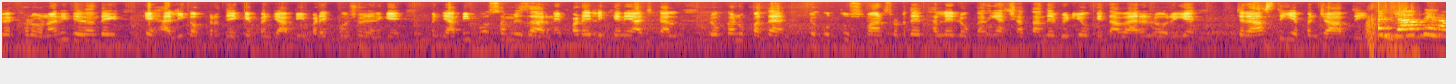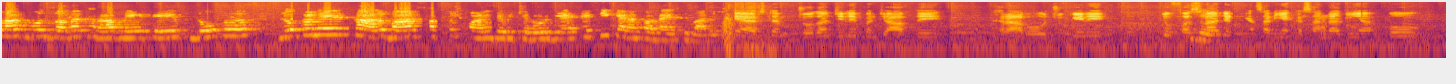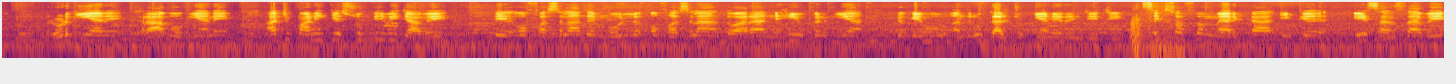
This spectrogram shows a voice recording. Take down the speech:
ਜਿਵੇਂ ਖੜੋਣਾ ਨਹੀਂ ਦੇ ਦਿੰਦੇ ਕਿ ਹੈਲੀਕਾਪਟਰ ਦੇਖ ਕੇ ਪੰਜਾਬੀ ਬੜੇ ਖੁਸ਼ ਹੋ ਜਾਣਗੇ। ਪੰਜਾਬੀ ਬਹੁਤ ਸਮਝਦਾਰ ਨੇ ਪੜ੍ਹੇ ਲਿਖੇ ਨੇ ਅੱਜ ਕੱਲ ਲੋਕਾਂ ਨੂੰ ਪਤਾ ਹੈ ਕਿ ਉੱਤੋਂ ਸਮਾਨ ਸੁੱਟਦੇ ਥੱਲੇ ਲੋਕਾਂ ਦੀਆਂ ਛੱਤਾਂ ਦੇ ਵੀਡੀਓ ਕਿੱਦਾਂ ਵਾਇਰਲ ਹੋ ਰਹੀ ਹੈ। ਤਰਾਸਤੀ ਹੈ ਪੰਜਾਬ ਦੀ। ਪੰਜਾਬ ਦੇ ਹਾਲਾਤ ਬਹੁਤ ਜ਼ਿਆਦਾ ਖਰਾਬ ਨੇ ਤੇ ਲੋਕ ਲੋਕਾਂ ਦੇ ਘਰ-ਬਾਰ ਸਭ ਕੁਝ ਪਾਣੀ ਦੇ ਵਿੱਚ ਰੁੜ ਗਿਆ ਹੈ ਤੇ ਕੀ ਕਹਿਣਾ ਤੁਹਾਡਾ ਇਸ ਦੇ ਬਾਰੇ? ਵਿੱਚ ਇਸ ਟਾਈਮ 14 ਜ਼ਿਲ੍ਹੇ ਪੰਜਾਬ ਦੇ ਖਰਾਬ ਹੋ ਚੁੱਕੇ ਨੇ। ਜੋ ਫਸਲਾਂ। ਜਿਹੜੀਆਂ ਸਾਡੀਆਂ ਕਿਸਾਨਾਂ ਦੀਆਂ ਉਹ ਰੁੜ ਗਈਆਂ ਨੇ, ਖਰਾਬ ਹੋ ਗਈਆਂ ਨੇ। ਅੱਜ ਪਾਣੀ ਜੇ ਸੁੱਕ ਵੀ ਜਾਵੇ ਤੇ ਉਹ ਫਸਲਾਂ ਦੇ ਮੁੱਲ, ਉਹ ਫਸਲਾਂ ਦੁਆਰਾ ਨਹੀਂ ਉਗਣਗੀਆਂ ਕਿਉਂਕਿ ਉਹ ਅੰਦਰੋਂ ਗਲ ਚੁੱਕੀਆਂ ਨੇ ਰਣਜੀਤ ਜੀ। 6 ਆਫ ਅਮਰੀਕਾ ਇੱਕ ਇਹ ਸੰਸਥਾ ਵੇ,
